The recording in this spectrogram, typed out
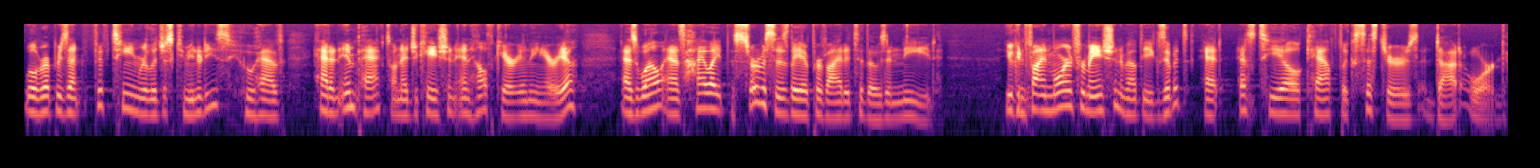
will represent 15 religious communities who have had an impact on education and healthcare in the area, as well as highlight the services they have provided to those in need. You can find more information about the exhibit at stlcatholicsisters.org.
